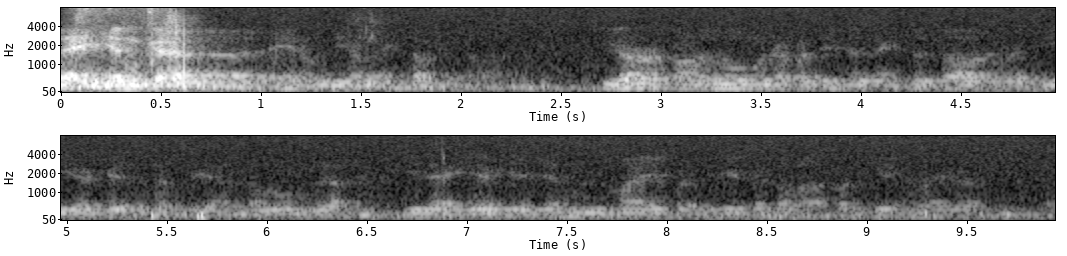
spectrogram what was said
deien que era un dialecte del català. Recordo una petita anècdota de la meva tia, que era també andalusa, i deia que ella mai aprendria català perquè no era finta.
